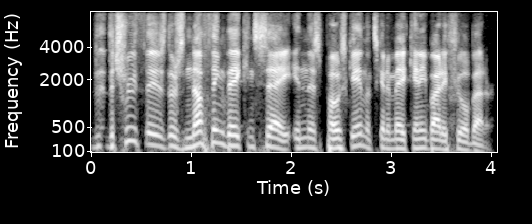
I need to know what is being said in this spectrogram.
The, the truth is, there's nothing they can say in this post game that's going to make anybody feel better.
